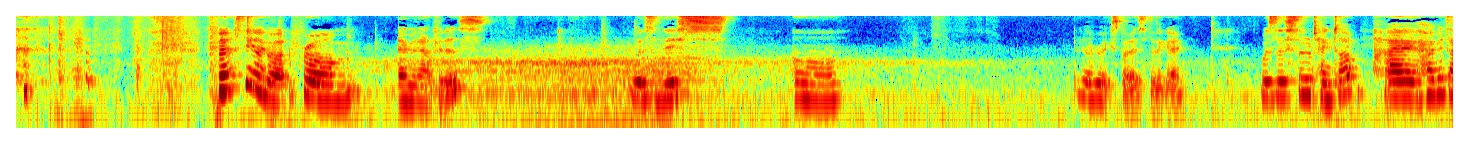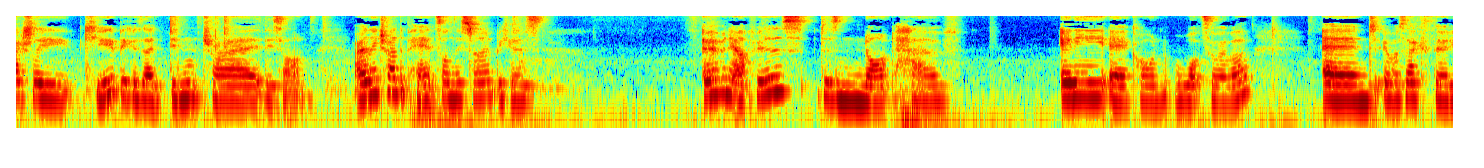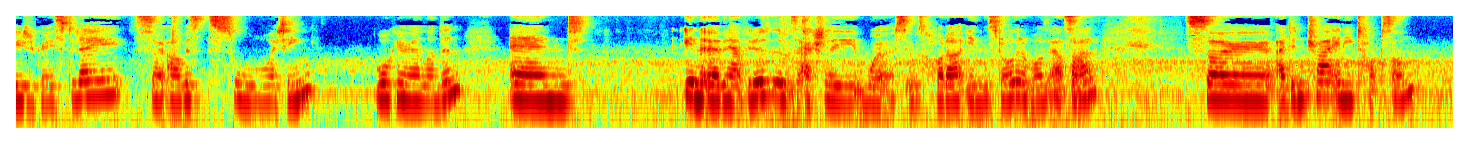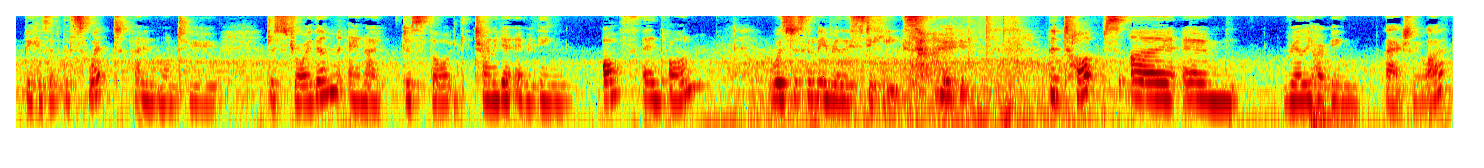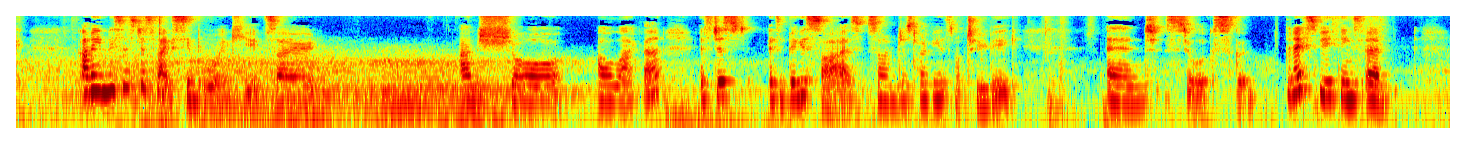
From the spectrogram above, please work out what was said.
First thing I got from Urban Outfitters was this, oh, overexposed, there we go, was this little tank top. I hope it's actually cute because I didn't try this on. I only tried the pants on this time because Urban Outfitters does not have any aircon whatsoever and it was like 30 degrees today so I was sweating walking around London and in Urban Outfitters it was actually worse. It was hotter in the store than it was outside. So I didn't try any tops on because of the sweat. I didn't want to destroy them and I just thought trying to get everything off and on was just going to be really sticky. So the tops I am really hoping I actually like. I mean this is just like simple and cute so I'm sure I'll like that. It's just, it's a bigger size, so I'm just hoping it's not too big and still looks good. The next few things are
